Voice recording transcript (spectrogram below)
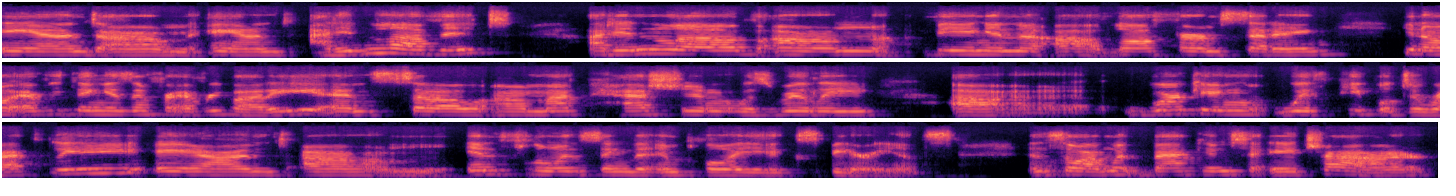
And um, and I didn't love it. I didn't love um, being in a law firm setting. You know, everything isn't for everybody. And so um, my passion was really uh, working with people directly and um, influencing the employee experience. And so I went back into HR,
